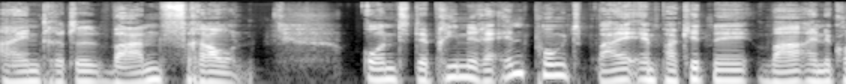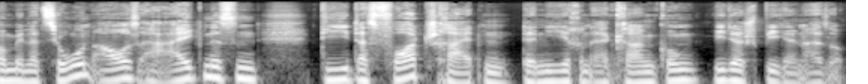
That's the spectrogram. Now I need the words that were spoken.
ein Drittel waren Frauen. Und der primäre Endpunkt bei Empakidney war eine Kombination aus Ereignissen, die das Fortschreiten der Nierenerkrankung widerspiegeln. Also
